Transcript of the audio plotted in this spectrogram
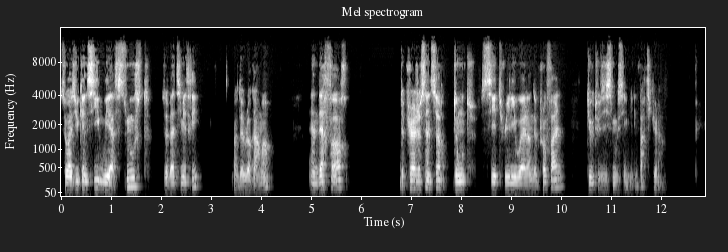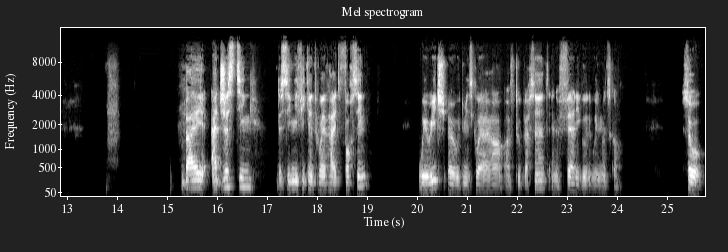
so as you can see, we have smoothed the bathymetry of the block armor, and therefore the pressure sensor don't sit really well on the profile due to this smoothing in particular. By adjusting the significant wave height forcing, we reach a root mean square error of 2% and a fairly good Willmott score. So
